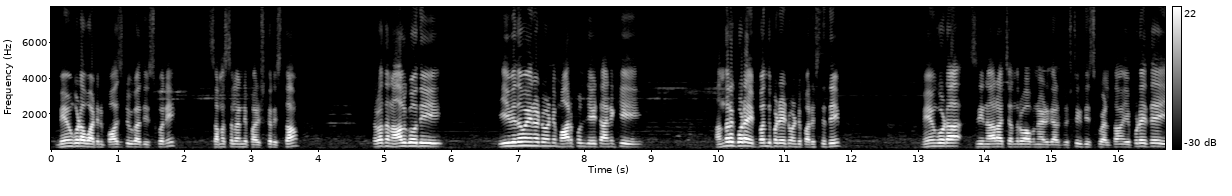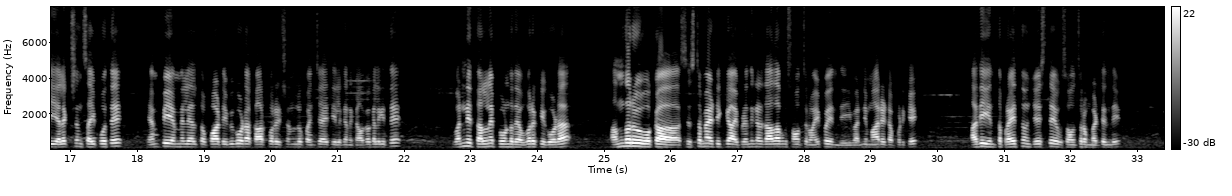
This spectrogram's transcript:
మేము కూడా వాటిని పాజిటివ్గా తీసుకొని సమస్యలన్నీ పరిష్కరిస్తాం. తర్వాత నాలుగోది ఈ విధమైనటువంటి మార్పులు చేయటానికి అందరికి కూడా ఇబ్బంది పడేటువంటి పరిస్థితి. మేము కూడా శ్రీ నారా చంద్రబాబు నాయుడు గారి దృష్టికి తీసుకువెళ్తాం. ఎప్పుడైతే ఈ ఎలక్షన్స్ అయిపోతే ఎంపీ ఎమ్మెల్యేలతో పాటు ఇవి కూడా కార్పొరేషన్లు పంచాయతీలు కనుక అవ్వగలిగితే ఇవన్నీ తలనొప్పి ఉండదు ఎవరికి కూడా. అందరూ ఒక సిస్టమేటిక్గా ఇప్పుడు ఎందుకంటే దాదాపు సంవత్సరం అయిపోయింది ఇవన్నీ మారేటప్పటికే. అది ఇంత ప్రయత్నం చేస్తే ఒక సంవత్సరం పట్టింది.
